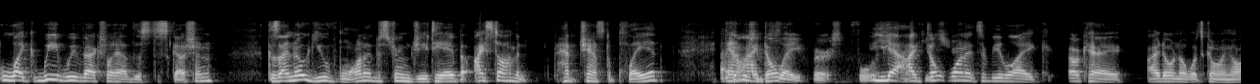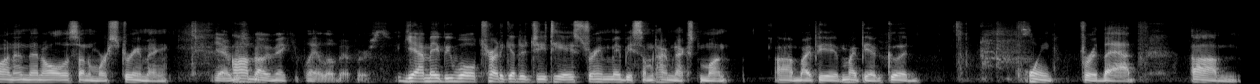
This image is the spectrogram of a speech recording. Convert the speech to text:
like we we've actually had this discussion because I know you've wanted to stream GTA, but I still haven't had a chance to play it, I and I don't. play first before. yeah, I don't stream. want it to be like okay, I don't know what's going on, and then all of a sudden we're streaming. Yeah, we should um, probably make you play a little bit first. Yeah, maybe we'll try to get a GTA stream maybe sometime next month. Uh, might be might be a good point for that. Um,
